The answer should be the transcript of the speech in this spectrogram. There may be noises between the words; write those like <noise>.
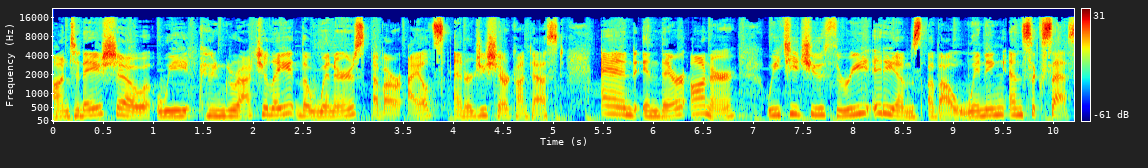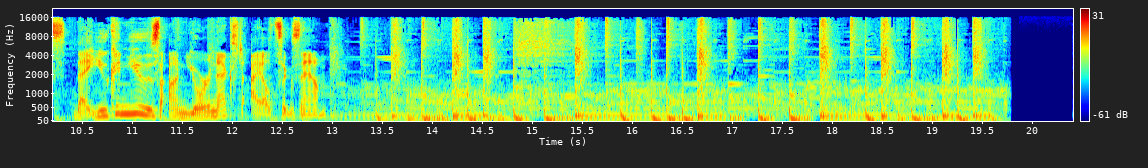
On today's show, we congratulate the winners of our IELTS Energy Share Contest, and in their honor, we teach you three idioms about winning and success that you can use on your next IELTS exam.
